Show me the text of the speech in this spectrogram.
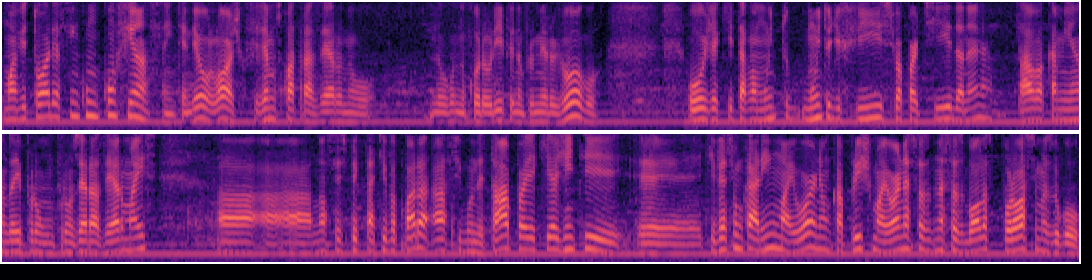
uma vitória assim com confiança, entendeu? Lógico, fizemos 4 a 0 no, no, no Coruripe no primeiro jogo. Hoje aqui estava muito, muito difícil a partida, né? Tava caminhando aí para um, um 0 a 0 mas a, a, nossa expectativa para a segunda etapa é que a gente é, tivesse um carinho maior, né, um capricho maior nessas, nessas bolas próximas do gol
